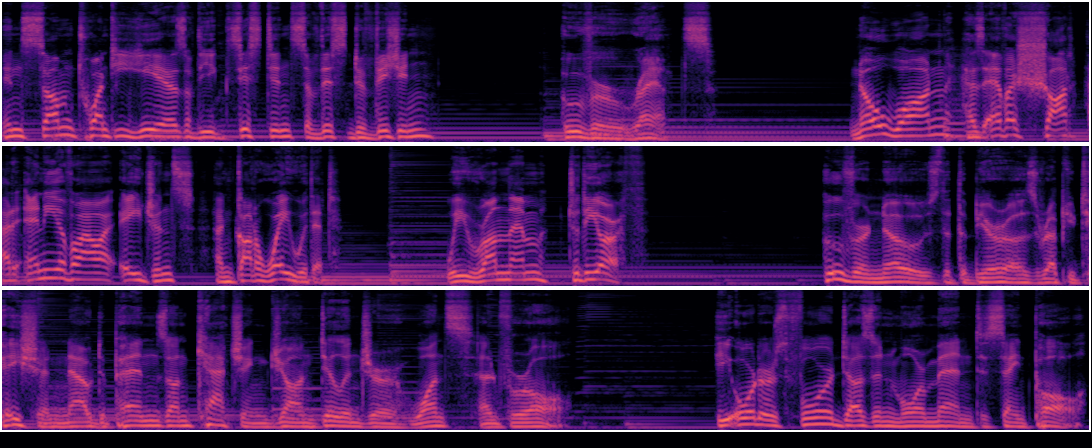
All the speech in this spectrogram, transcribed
In some 20 years of the existence of this division, Hoover rants. No one has ever shot at any of our agents and got away with it. We run them to the earth. Hoover knows that the Bureau's reputation now depends on catching John Dillinger once and for all. He orders four dozen more men to St. Paul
